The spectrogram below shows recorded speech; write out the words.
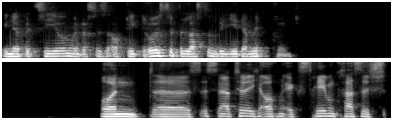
in der Beziehung und das ist auch die größte Belastung, die jeder mitbringt. Und äh, es ist natürlich auch ein extrem krasses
